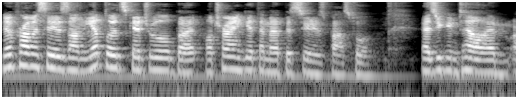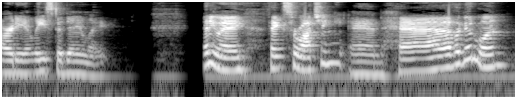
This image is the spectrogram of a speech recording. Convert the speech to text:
No promises on the upload schedule, but I'll try and get them up as soon as possible. As you can tell, I'm already at least a day late. Anyway, thanks for watching, and have a good one!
